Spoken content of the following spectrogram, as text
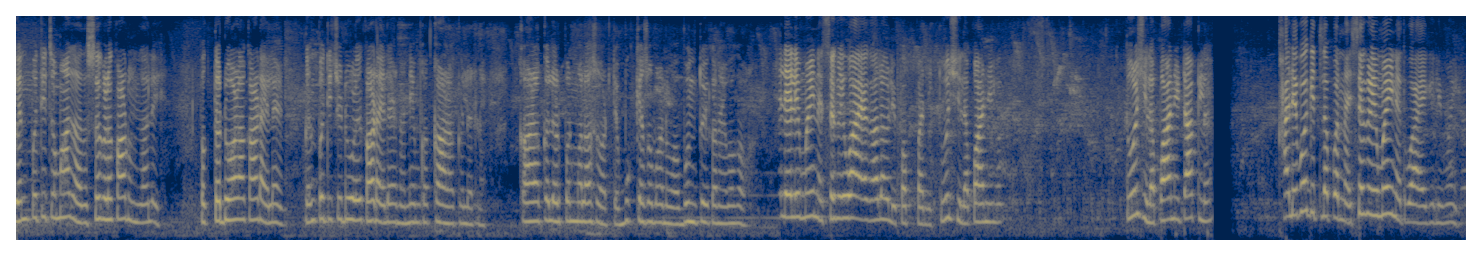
गणपतीचं माझं आता सगळं काढून झालंय. फक्त डोळा काढायला आहे गणपतीचे डोळे काढायला आहे ना नेमका काळा कलर नाही. काळा कलर पण मला असं वाटतं बुक्क्याचा बनवा बनतोय का नाही बघावा. गेलेले महिने सगळे वाया घालवले पप्पानी. तुळशीला पाणी तुळशीला पाणी टाकलं. खाली बघितलं पण नाही सगळे महिन्यात वाया गेली महिने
